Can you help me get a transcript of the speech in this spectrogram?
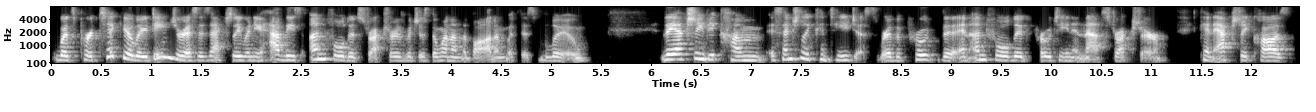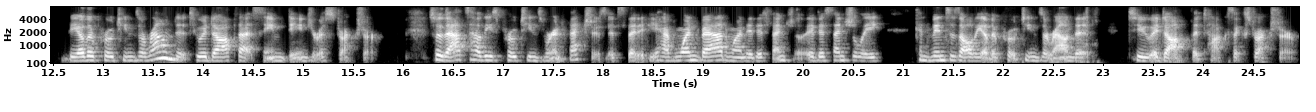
what's particularly dangerous is actually when you have these unfolded structures which is the one on the bottom with this blue they actually become essentially contagious where the, pro- the an unfolded protein in that structure can actually cause the other proteins around it to adopt that same dangerous structure so that's how these proteins were infectious. It's that if you have one bad one, it essentially, it essentially convinces all the other proteins around it to adopt the toxic structure.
